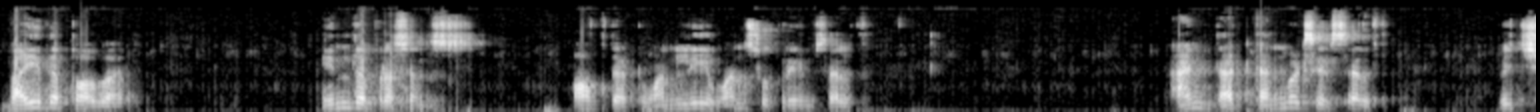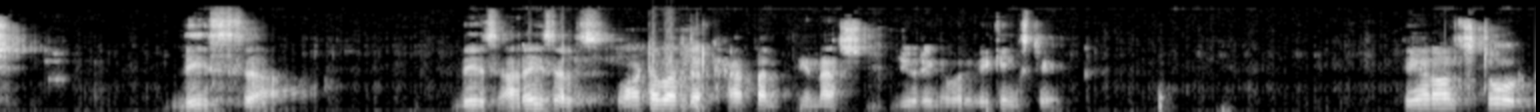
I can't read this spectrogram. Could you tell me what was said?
by the power in the presence of that only one supreme self. And that converts itself which these uh, these arisals whatever that happen in us during our waking state they are all stored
